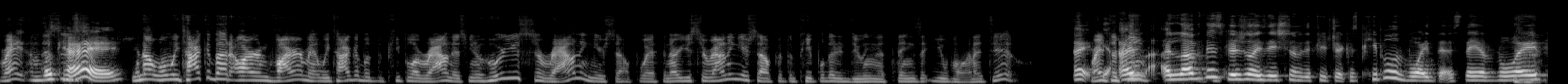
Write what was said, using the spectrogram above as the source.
right and okay is, you know when we talk about our environment we talk about the people around us you know who are you surrounding yourself with and are you surrounding yourself with the people that are doing the things that you want to do I, right? I, I love this visualization of the future because people avoid this. They mm-hmm. avoid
